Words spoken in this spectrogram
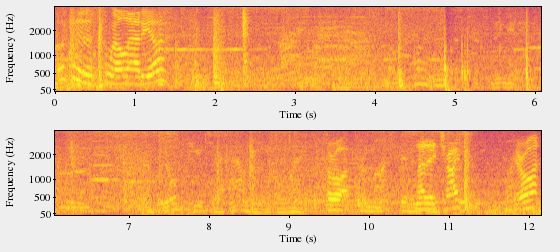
A bit of swell out here. All right. No need trace. You all right?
